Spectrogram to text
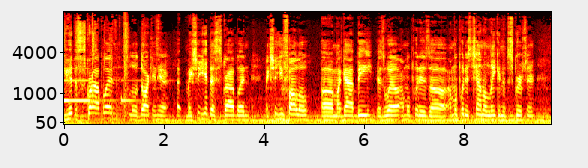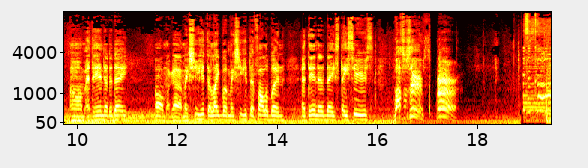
you hit the subscribe button. It's a little dark in here. Make sure you hit that subscribe button. Make sure you follow uh, my guy B as well. I'm gonna put his uh, I'm gonna put his channel link in the description. Um, at the end of the day, oh my God, make sure you hit that like button. Make sure you hit that follow button. At the end of the day, stay serious. Serious. Brr. It's a cold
